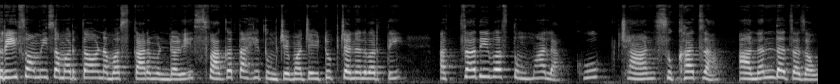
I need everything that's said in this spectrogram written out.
श्री स्वामी समर्थ नमस्कार मंडळी स्वागत आहे तुमचे माझ्या यूट्यूब चॅनलवरती आजचा दिवस तुम्हाला खूप छान सुखाचा आनंदाचा जाऊ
